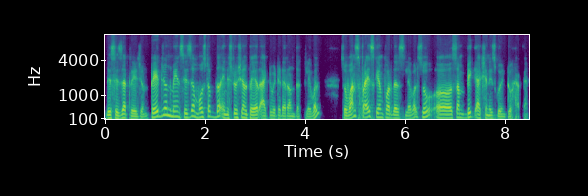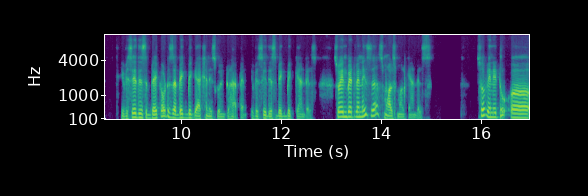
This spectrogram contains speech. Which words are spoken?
this is a trade zone. Trade zone means is a most of the institutional player activated around that level. So once price came for this level, so uh, some big action is going to happen. If you see this breakout is a big, big action is going to happen. If you see this big, big candles. So in between is a small, small candles. So we need to uh,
